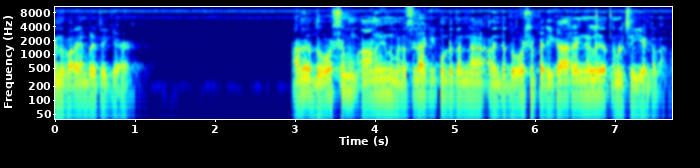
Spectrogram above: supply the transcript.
എന്ന് പറയുമ്പോഴത്തേക്ക് അത് ദോഷം ആണ് എന്ന് മനസ്സിലാക്കിക്കൊണ്ട് തന്നെ അതിന്റെ ദോഷപരിഹാരങ്ങൾ നമ്മൾ ചെയ്യേണ്ടതാണ്.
